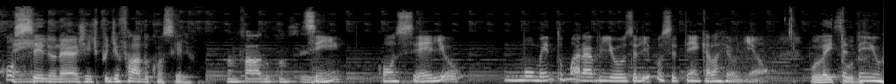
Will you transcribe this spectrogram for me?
Conselho, né? A gente podia falar do conselho. Vamos falar do conselho. Sim, conselho, um momento maravilhoso ali. Você tem aquela reunião, Pulei você tudo. tem o,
